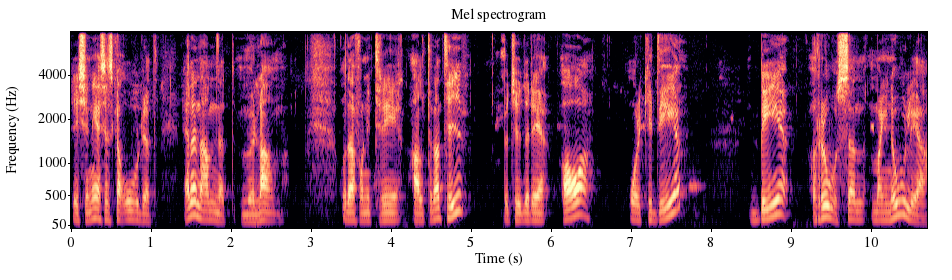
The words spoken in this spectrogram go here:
det kinesiska ordet eller namnet Mulan? Och där får ni tre alternativ. Betyder det A. Orkidé, B. Rosenmagnolia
